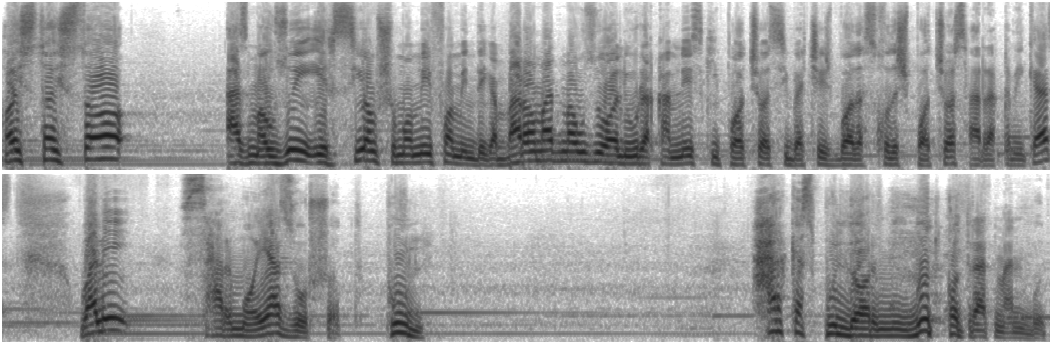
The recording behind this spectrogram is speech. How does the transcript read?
آیستا آیستا از موضوع ارسی هم شما می‌فهمین دیگه. برآمد موضوع حالی رقم نیست که پادشاه سی بچهش بعد از خودش پادشاه سر رقمی کست. ولی سرمایه زور شد. پول. هر کس پول دار می بود قدرتمند بود.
